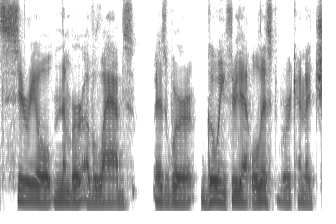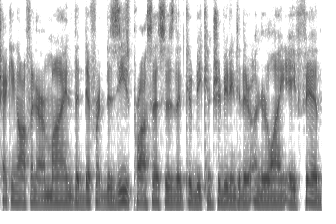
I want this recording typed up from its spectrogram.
serial number of labs, as we're going through that list, we're kind of checking off in our mind the different disease processes that could be contributing to their underlying AFib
